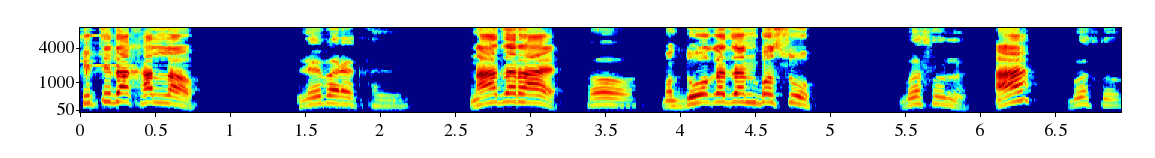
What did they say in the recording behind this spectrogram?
कितीदा खाल्ला लय बरं खाल्लं. नादर आहे? हो. मग दोघ जण बसू. बसू ना. हा बसू.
